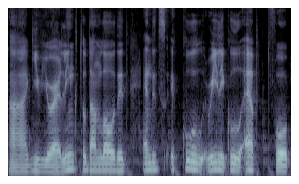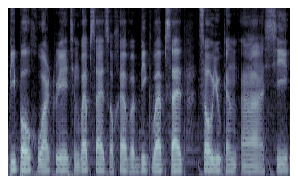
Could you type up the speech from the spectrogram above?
uh, give you a link to download it. And it's a cool, really cool app for people who are creating websites or have a big website so you can uh, see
